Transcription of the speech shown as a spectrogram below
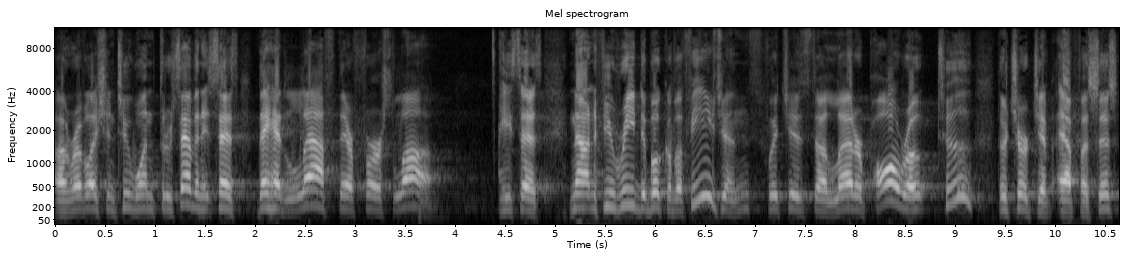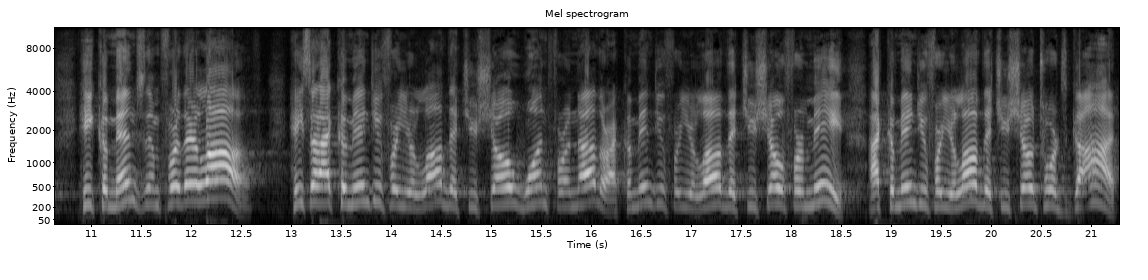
Uh, Revelation 2 1 through 7, it says they had left their first love. He says, now, if you read the book of Ephesians, which is the letter Paul wrote to the church of Ephesus, he commends them for their love. He said, I commend you for your love that you show one for another. I commend you for your love that you show for me. I commend you for your love that you show towards God.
